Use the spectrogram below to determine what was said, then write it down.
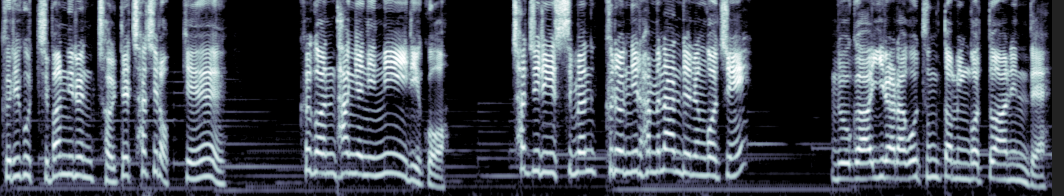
그리고 집안일은 절대 차질 없게. 그건 당연히 네 일이고 차질이 있으면 그런 일 하면 안 되는 거지. 누가 일하라고 등 떠민 것도 아닌데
